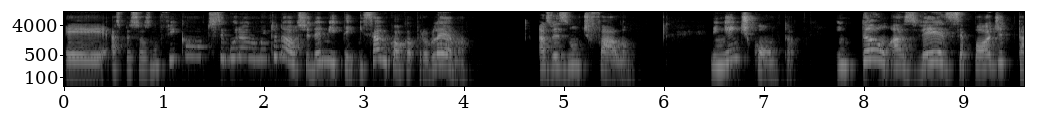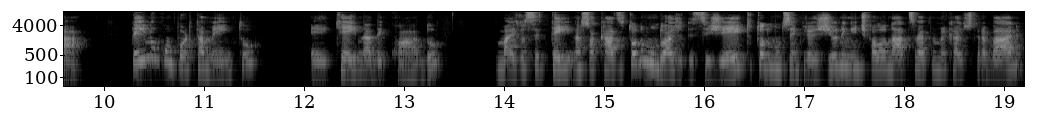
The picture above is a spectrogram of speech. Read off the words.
é, as pessoas não ficam te segurando muito, não, elas te demitem. E sabe qual que é o problema? Às vezes não te falam. Ninguém te conta. Então, às vezes, você pode estar tá tendo um comportamento é, que é inadequado, mas você tem na sua casa, todo mundo age desse jeito, todo mundo sempre agiu, ninguém te falou nada, você vai para o mercado de trabalho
